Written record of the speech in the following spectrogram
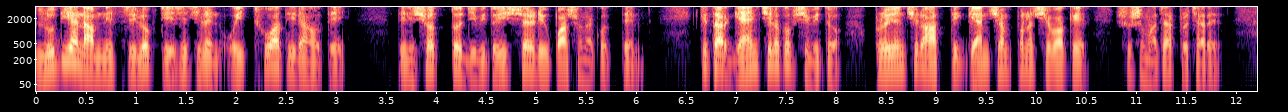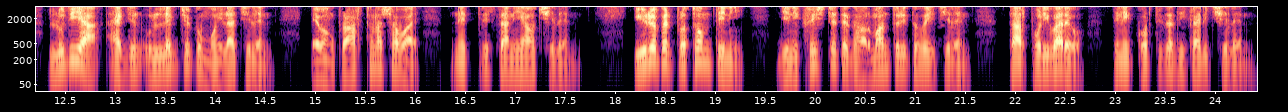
লুদিয়া নামনি স্ত্রীলোকটি এসেছিলেন ওই থুয়াতিরা হতে। তিনি সত্য জীবিত ঈশ্বরেরই উপাসনা করতেন। কিন্তু তার জ্ঞান ছিল খুব সীমিত। প্রয়োজন ছিল আত্মিক জ্ঞানসম্পন্ন সেবকের সুসমাচার প্রচারের। লুদিয়া একজন উল্লেখযোগ্য মহিলা ছিলেন এবং প্রার্থনা সভায় নেতৃস্থানীয়াও ছিলেন। ইউরোপের প্রথম তিনি, যিনি খ্রিস্টেতে ধর্মান্তরিত হয়েছিলেন, তার পরিবারেও তিনি কর্তৃত্বাধিকারী ছিলেন,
